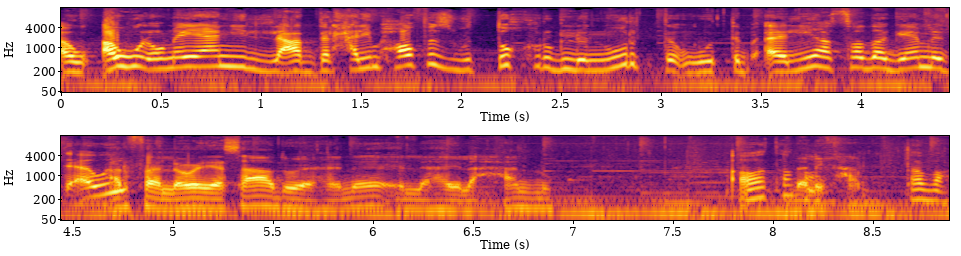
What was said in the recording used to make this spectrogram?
أو أول أغنية يعني لعبد الحليم حافظ وتخرج للنور وتبقى ليها صدى جامد قوي؟ عارفة اللي هو يا سعد ويا هناء اللي هيلحن له؟ آه طبعا. بليغ حمدي طبعا.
